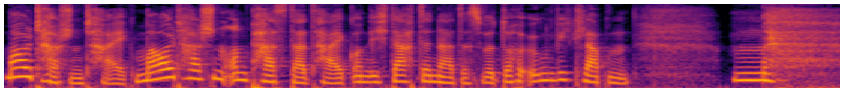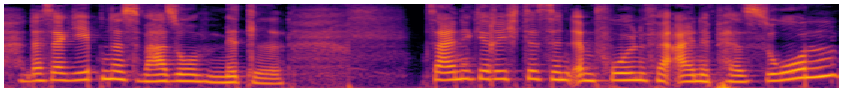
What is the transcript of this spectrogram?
Maultaschenteig, Maultaschen und Pastateig. Und ich dachte, na, das wird doch irgendwie klappen. Hm, das Ergebnis war so mittel. Seine Gerichte sind empfohlen für eine Person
